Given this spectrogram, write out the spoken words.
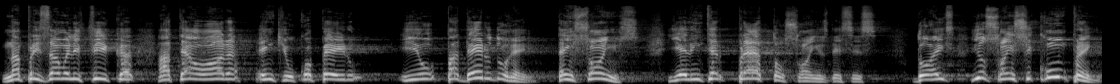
Na prisão ele fica até a hora em que o copeiro e o padeiro do rei têm sonhos e ele interpreta os sonhos desses dois e os sonhos se cumprem.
